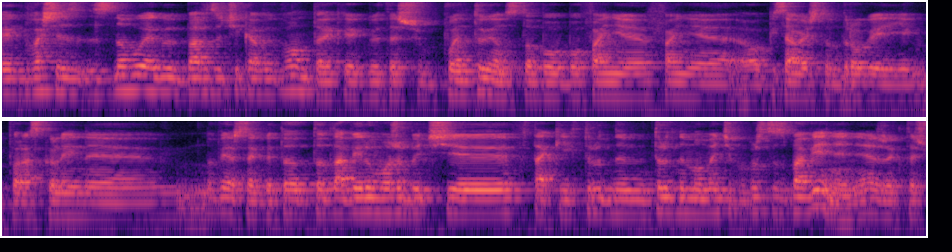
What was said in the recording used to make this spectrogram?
jakby właśnie znowu jakby bardzo ciekawy wątek, jakby też puentując to, bo, bo fajnie, fajnie opisałeś tą drogę i jakby po raz kolejny, no wiesz, jakby to, to dla wielu może być e, w takich trudnym, trudnym momencie po prostu zbawienie, nie? Że ktoś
